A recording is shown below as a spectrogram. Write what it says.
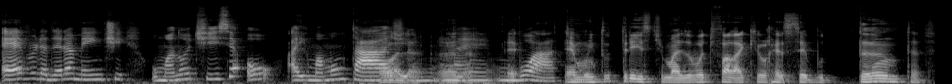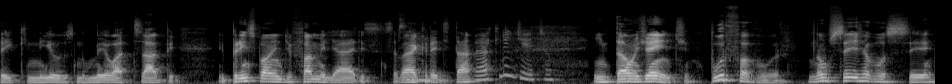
é verdadeiramente uma notícia ou aí uma montagem, Olha, né? Ana, um boato. É muito triste, mas eu vou te falar que eu recebo tanta fake news no meu WhatsApp e principalmente de familiares. Você vai Sim. acreditar? Eu acredito. Então, gente, por favor, não seja você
